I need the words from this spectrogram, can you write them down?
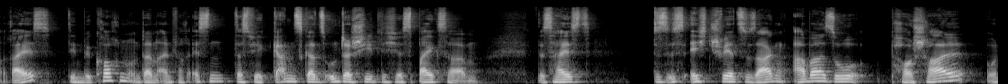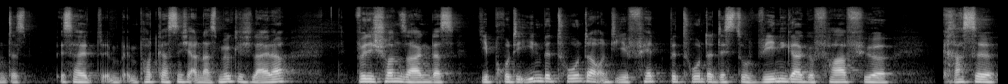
Reis, den wir kochen und dann einfach essen, dass wir ganz, ganz unterschiedliche Spikes haben. Das heißt, das ist echt schwer zu sagen, aber so pauschal, und das ist halt im, im Podcast nicht anders möglich leider, würde ich schon sagen, dass je proteinbetonter und je fettbetonter, desto weniger Gefahr für krasse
